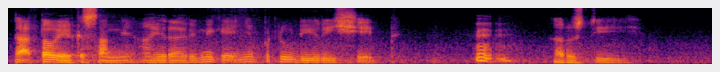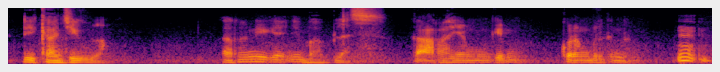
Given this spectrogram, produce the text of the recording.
nggak tahu ya kesannya akhir-akhir ini kayaknya perlu di reshape, Mm-mm. harus di dikaji ulang. Karena ini kayaknya bablas ke arah yang mungkin kurang berkenan. Mm-mm.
